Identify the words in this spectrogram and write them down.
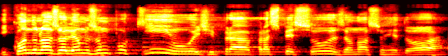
E quando nós olhamos um pouquinho hoje para as pessoas ao nosso redor,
